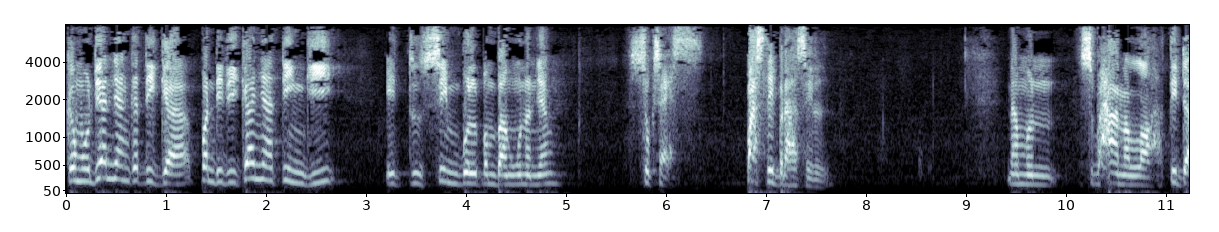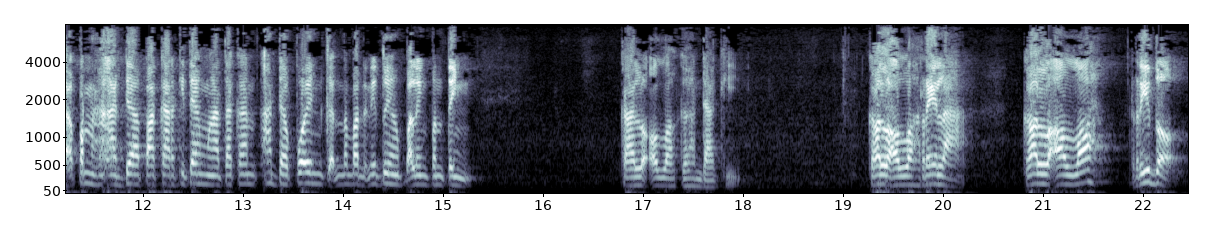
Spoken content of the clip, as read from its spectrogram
kemudian yang ketiga, pendidikannya tinggi, itu simbol pembangunan yang sukses. Pasti berhasil. Namun subhanallah, tidak pernah ada pakar kita yang mengatakan ada poin keempatan itu yang paling penting kalau Allah kehendaki. Kalau Allah rela. Kalau Allah ridho.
